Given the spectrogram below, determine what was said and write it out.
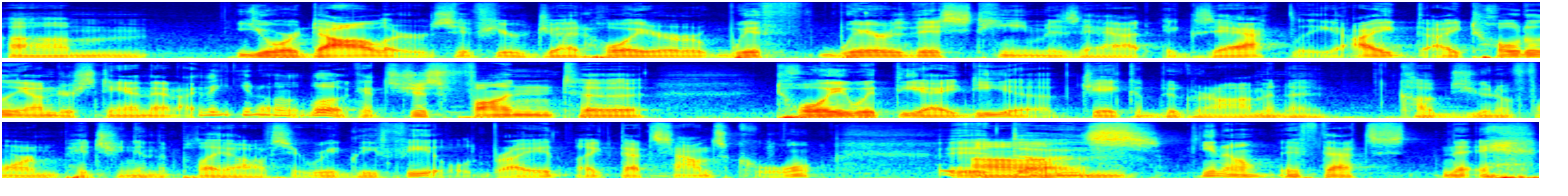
um, your dollars if you're Jed Hoyer with where this team is at exactly. I, I totally understand that. I think, you know, look, it's just fun to toy with the idea of Jacob DeGrom in a Cubs uniform pitching in the playoffs at Wrigley Field, right? Like that sounds cool. It um, does. You know, if that's if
